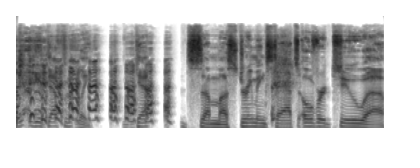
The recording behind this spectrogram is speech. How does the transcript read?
Yeah, you definitely get some uh, streaming stats over to uh,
